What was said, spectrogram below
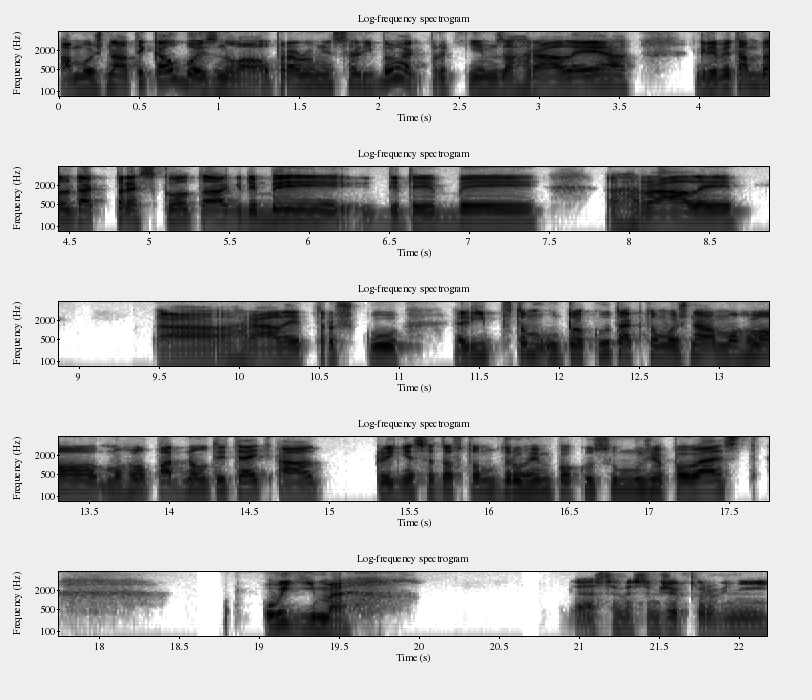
a možná ty Cowboys znova. Opravdu mě se líbilo, jak proti ním zahráli a kdyby tam byl Doug Prescott a kdyby, kdyby hráli a hráli trošku líp v tom útoku, tak to možná mohlo, mohlo padnout i teď a klidně se to v tom druhém pokusu může povést. Uvidíme. Já si myslím, že první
